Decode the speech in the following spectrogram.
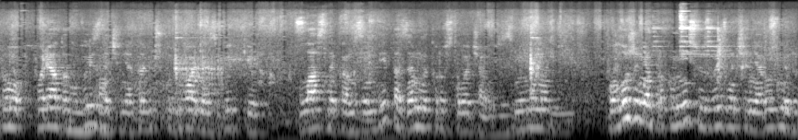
про порядок визначення та відшкодування збитків власникам землі та землекористувачам змінами, положення про комісію з визначення розміру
